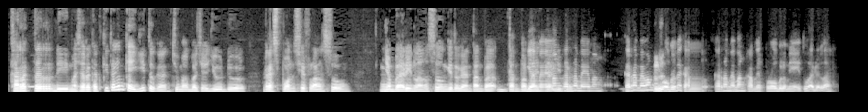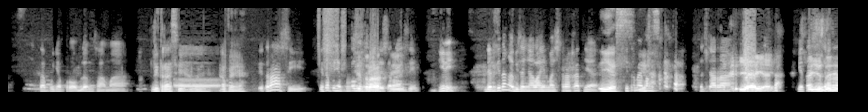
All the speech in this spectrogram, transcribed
karakter di masyarakat kita kan kayak gitu kan, cuma baca judul, responsif langsung, nyebarin langsung gitu kan tanpa tanpa Ya baca memang gitu. karena memang karena memang problemnya kami karena memang kami problemnya itu adalah kita punya problem sama Literasi apa ya? Eh, Apa ya? literasi. Kita punya problem sama Literasi. literasi. Gini, dan kita nggak bisa nyalahin masyarakatnya. Yes. Kita memang yes. secara Iya, iya. iya. kita Setuju, secara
